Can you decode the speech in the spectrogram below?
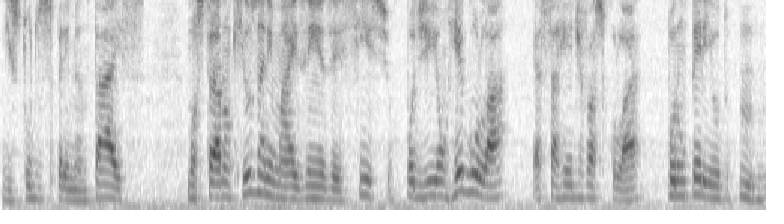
de estudos experimentais, mostraram que os animais em exercício podiam regular essa rede vascular por um período. Uhum.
